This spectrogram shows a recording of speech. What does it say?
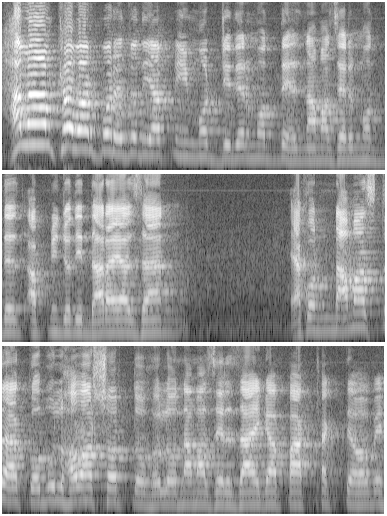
হালাল খাবার পরে যদি আপনি মসজিদের মধ্যে, নামাজের মধ্যে আপনি যদি দাঁড়ায়া যান এখন নামাজটা কবুল হওয়ার শর্ত হলো নামাজের জায়গা পাক থাকতে হবে।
